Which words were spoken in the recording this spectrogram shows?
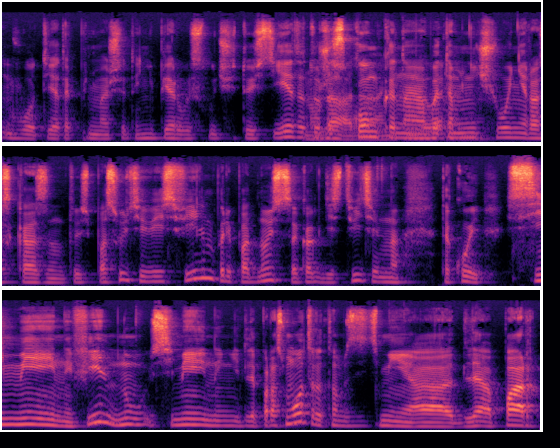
Вот, я так понимаю, что это не первый случай. То есть, и это Ну тоже да, да, скомкано, там об этом говорят. ничего не рассказано. То есть, по сути, весь фильм преподносится как действительно такой семейный фильм. Ну, семейный не для просмотра там с детьми, а для пар,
